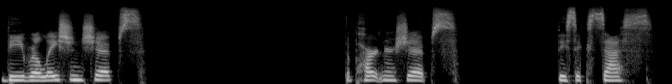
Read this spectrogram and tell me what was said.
the relationships, the partnerships, the success,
